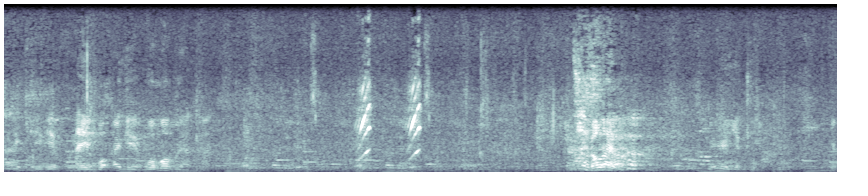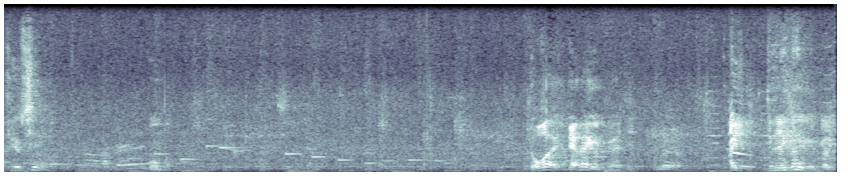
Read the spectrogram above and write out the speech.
다리 길게 보이. 아니 뭐 이게 웜업을 약간 너가 해봐 이렇게 이렇게 이렇게 계속 치는 거야 웜업 너가 내가 이거 껴야지 왜요? 아니 내가 이거 껴야지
